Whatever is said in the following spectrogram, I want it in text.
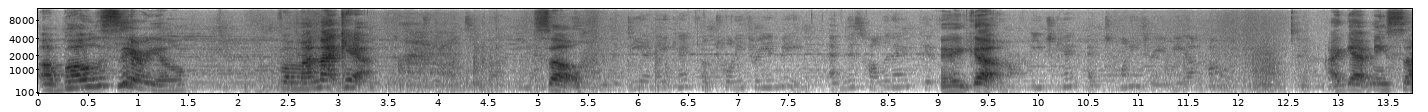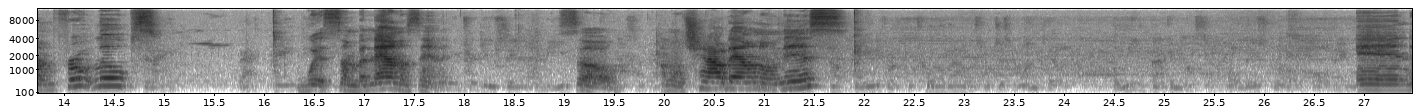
a bowl of cereal for my nightcap. So, there you go. I got me some Froot Loops with some bananas in it. So, I'm going to chow down on this. and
